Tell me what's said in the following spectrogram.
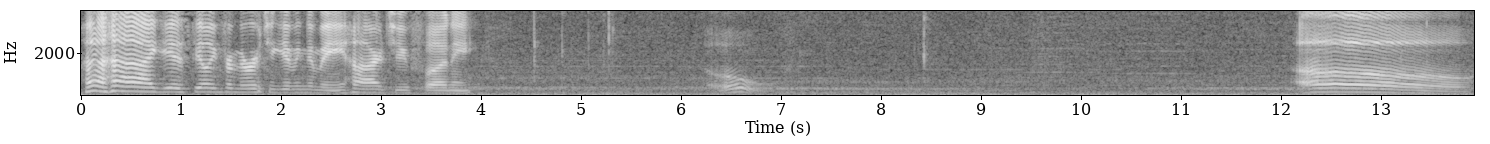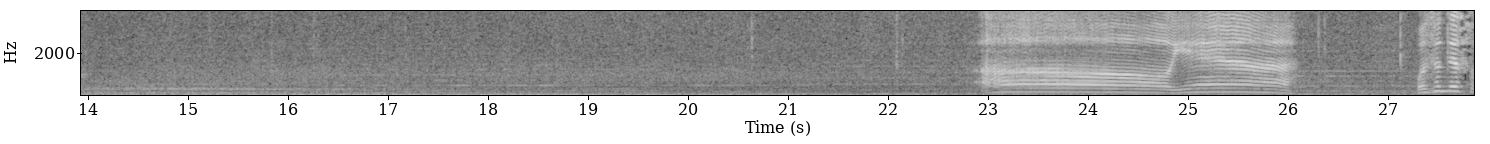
Ha ha! Stealing from the rich and giving to me. Aren't you funny? Oh. Oh, yeah. Wasn't this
